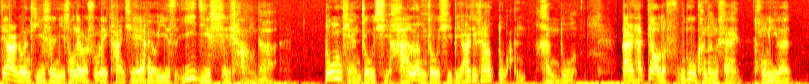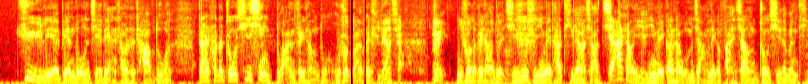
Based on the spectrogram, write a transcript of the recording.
第二个问题是你从那本书里看，其实也很有意思。一级市场的冬天周期、寒冷周期比二级市场短很多，但是它掉的幅度可能是在同一个。剧烈变动的节点上是差不多的，但是它的周期性短非常多。我说短，体量小。对，你说的非常对。其实是因为它体量小，加上也因为刚才我们讲的那个反向周期的问题，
